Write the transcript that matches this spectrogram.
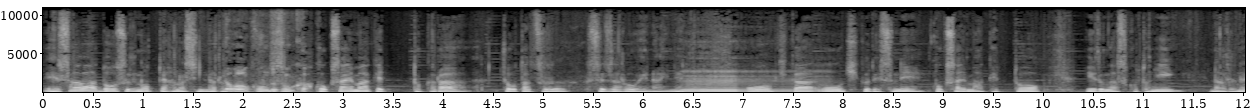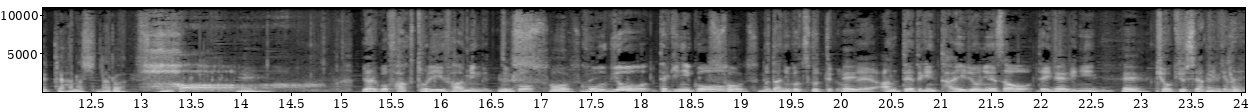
うん、餌はどうするのって話になる今度そうか。国際マーケットから調達せざるを得ないね。大きか大きくですね国際マーケットを揺るがすことになるねって話になるわけですね。はあ、ええわゆるこうファクトリーファーミングっていうこう、ね、工業的にこうね、豚肉を作っていくので、ええ、安定的に大量に餌を定期的に供給しなきゃいけない、え、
